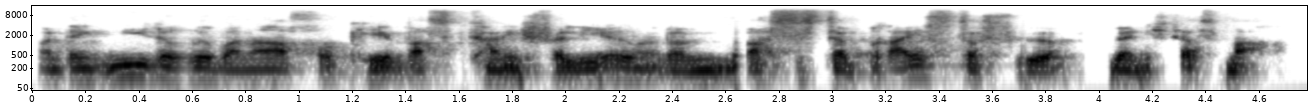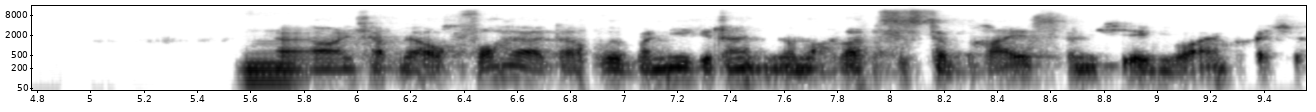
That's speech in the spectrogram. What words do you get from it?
Man denkt nie darüber nach, okay, was kann ich verlieren oder was ist der Preis dafür, wenn ich das mache. Mhm. Ja, und ich habe mir auch vorher darüber nie Gedanken gemacht, was ist der Preis, wenn ich irgendwo einbreche?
